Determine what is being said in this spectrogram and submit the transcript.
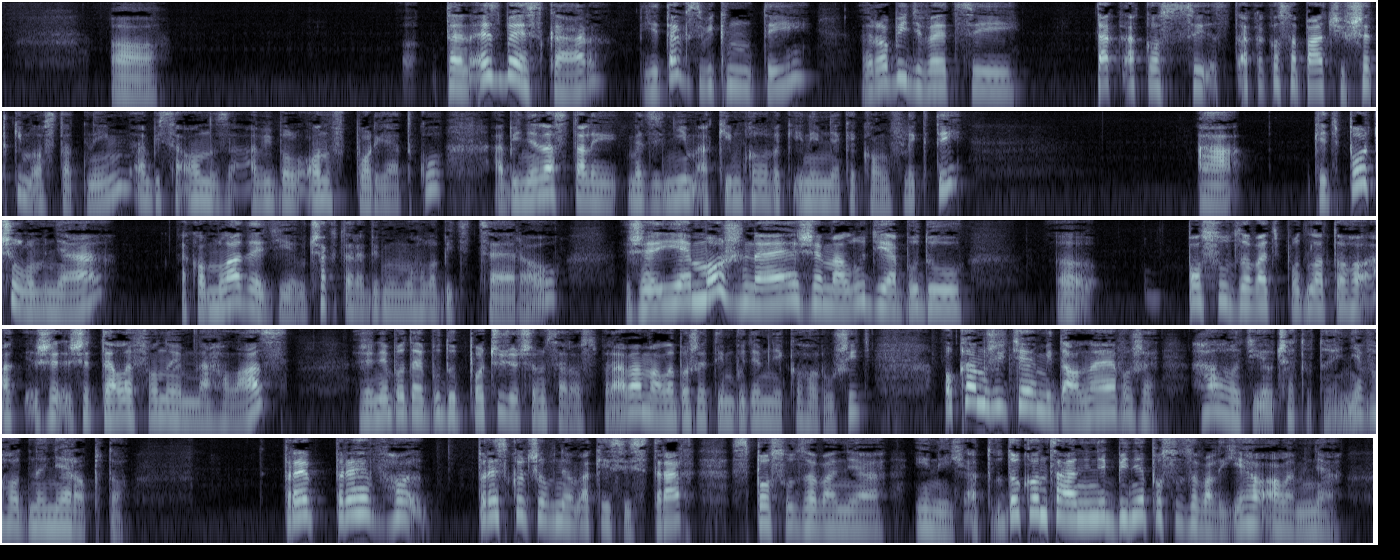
Ten SBS-kár je tak zvyknutý robiť veci tak ako, si, tak, ako sa páči všetkým ostatným, aby, sa on, aby bol on v poriadku, aby nenastali medzi ním a kýmkoľvek iným nejaké konflikty. A keď počul mňa, ako mladé dievča, ktoré by mu mohlo byť dcérou, že je možné, že ma ľudia budú uh, posudzovať podľa toho, že, že telefonujem na hlas, že nebodaj budú počuť, o čom sa rozprávam, alebo že tým budem niekoho rušiť. Okamžite mi dal najavo, že halo, dievča, toto je nevhodné, nerob to. Pre, pre, preskočil v ňom akýsi strach z posudzovania iných. A to dokonca ani by neposudzovali jeho, ale mňa.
